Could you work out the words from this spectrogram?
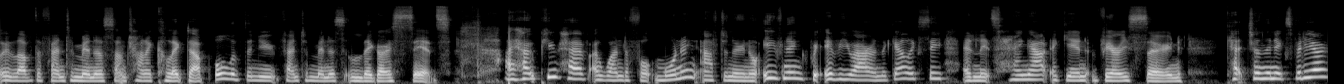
absolutely love the Phantom Menace. I'm trying to collect up all of the new Phantom Menace Lego sets. I hope you have a wonderful morning, afternoon or evening wherever you are in the galaxy and let's hang out again very soon. Catch you in the next video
